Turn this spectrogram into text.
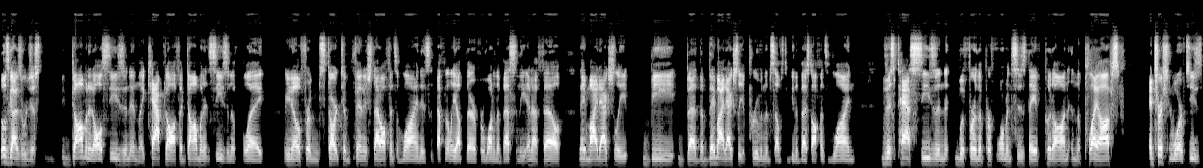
those guys were just dominant all season, and they capped off a dominant season of play. You know, from start to finish, that offensive line is definitely up there for one of the best in the NFL. They might actually be, bed. they might actually have proven themselves to be the best offensive line this past season with for the performances they've put on in the playoffs. And Tristan Wirfs, he's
